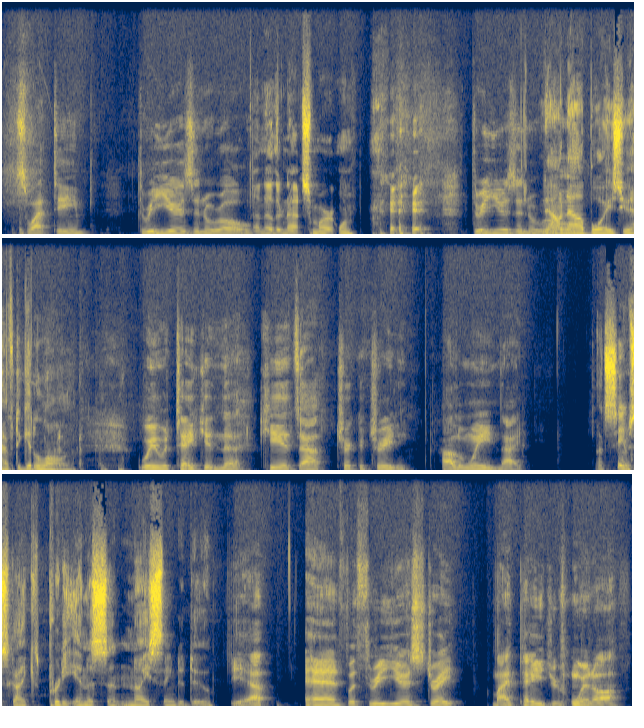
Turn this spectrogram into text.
SWAT team, three years in a row, Another not smart one. three years in a row, Now, now, boys, you have to get along. we were taking the kids out trick or treating, Halloween night. That seems like a pretty innocent and nice thing to do. Yep. And for three years straight, my pager went off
